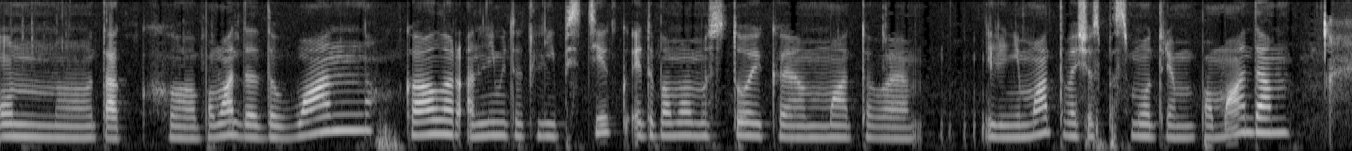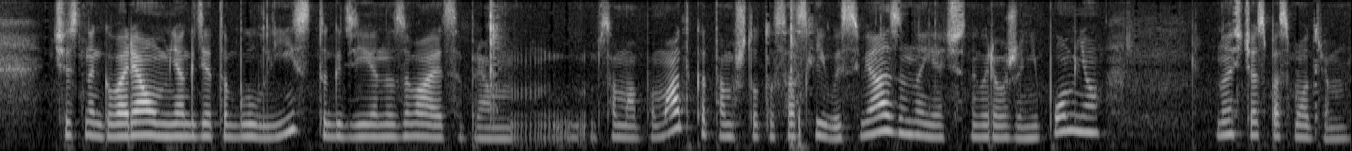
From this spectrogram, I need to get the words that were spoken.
Он э, так, э, помада The One Color Unlimited Lipstick. Это, по-моему, стойкая матовая или не матовая. Сейчас посмотрим. Помада. Честно говоря, у меня где-то был лист, где называется прям сама помадка. Там что-то со сливой связано. Я, честно говоря, уже не помню. Но сейчас посмотрим.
